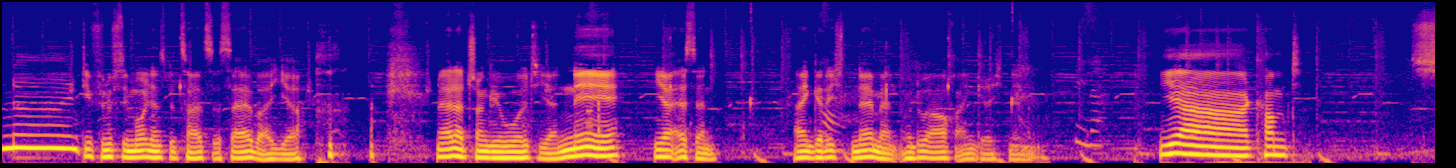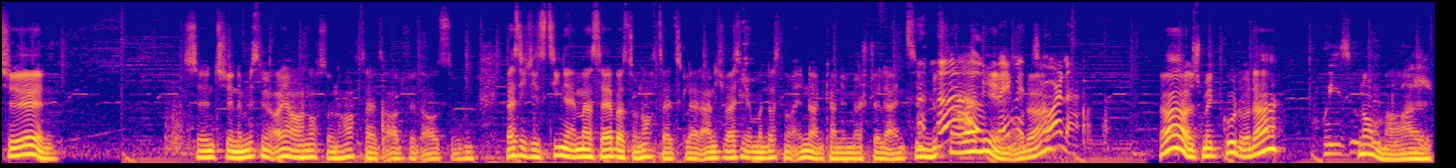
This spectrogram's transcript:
nein. Die 5 Simoleons bezahlst du selber hier. Wer hat schon geholt hier? Nee, hier essen. Ein Gericht nehmen. Und du auch ein Gericht nehmen. Ja, kommt. Schön. Schön, schön. Dann müssen wir euch auch noch so ein Hochzeitsoutfit aussuchen. Ich weiß nicht, die ziehen ja immer selber so ein Hochzeitskleid an. Ich weiß nicht, ob man das noch ändern kann in der Stelle einziehen. Müsste aber gehen, oder? Ja, es schmeckt gut, oder? Normal.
